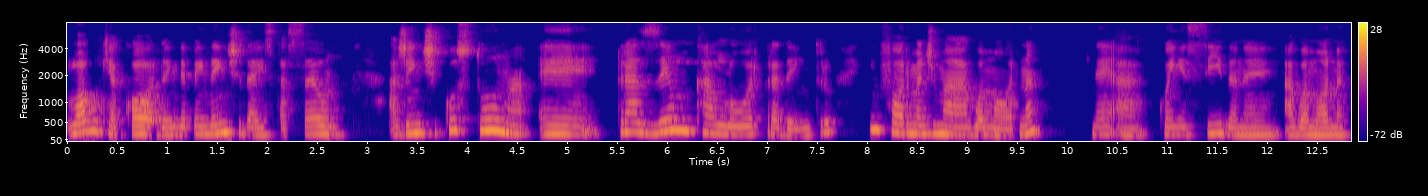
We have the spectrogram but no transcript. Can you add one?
logo que acorda, independente da estação, a gente costuma é, trazer um calor para dentro em forma de uma água morna, né, a conhecida, né, água morna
